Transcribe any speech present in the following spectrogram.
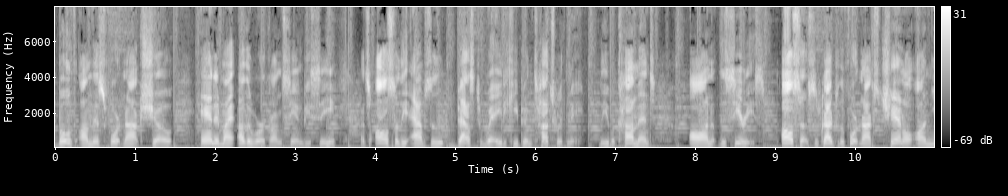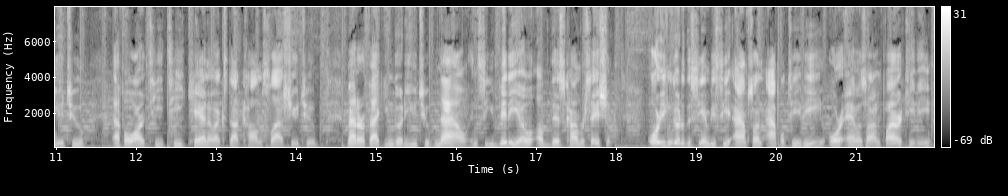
both on this Fortt Knox show and in my other work on CNBC. That's also the absolute best way to keep in touch with me. Leave a comment on the series. Also, subscribe to the Fortt Knox channel on YouTube F-O-R-T-T-K-N-O-X.com slash YouTube. Matter of fact, you can go to YouTube now and see video of this conversation. Or you can go to the CNBC apps on Apple TV or Amazon Fire TV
